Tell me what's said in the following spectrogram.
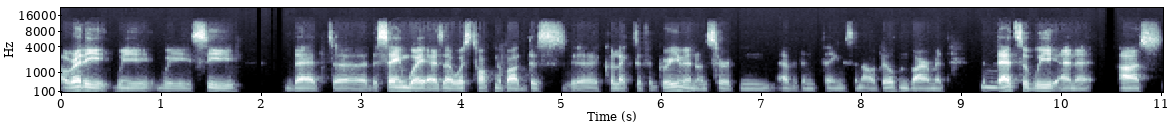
already we we see that uh, the same way as I was talking about this uh, collective agreement on certain evident things in our built environment, mm. that's a we and a us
